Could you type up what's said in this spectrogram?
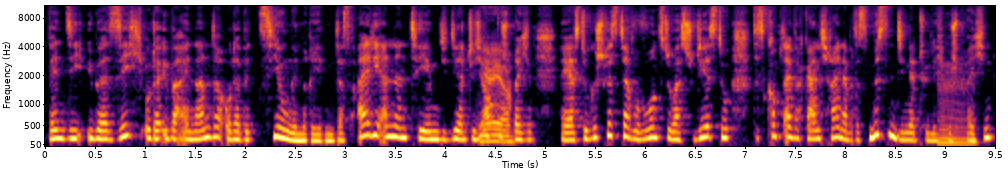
wenn sie über sich oder übereinander oder Beziehungen reden. Dass all die anderen Themen, die die natürlich Ja, auch ja. besprechen, hey, hast du Geschwister, wo wohnst du, was studierst du, das kommt einfach gar nicht rein, aber das müssen die natürlich Mhm. besprechen.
